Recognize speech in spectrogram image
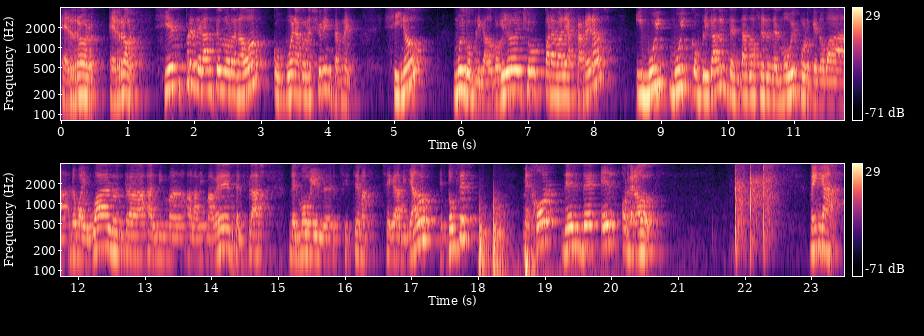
Error, error. Siempre delante de un ordenador con buena conexión a internet. Si no, muy complicado, porque yo lo he hecho para varias carreras y muy, muy complicado intentarlo hacer desde el móvil porque no va, no va igual, no entra al misma, a la misma vez, el flash del móvil, el sistema se queda pillado. Entonces, mejor desde el ordenador. Venga,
